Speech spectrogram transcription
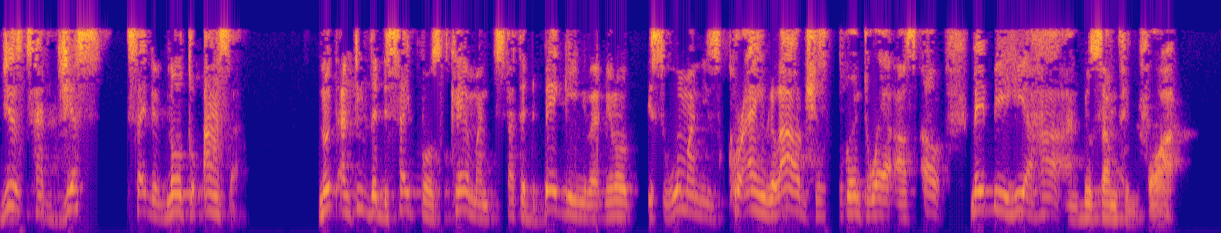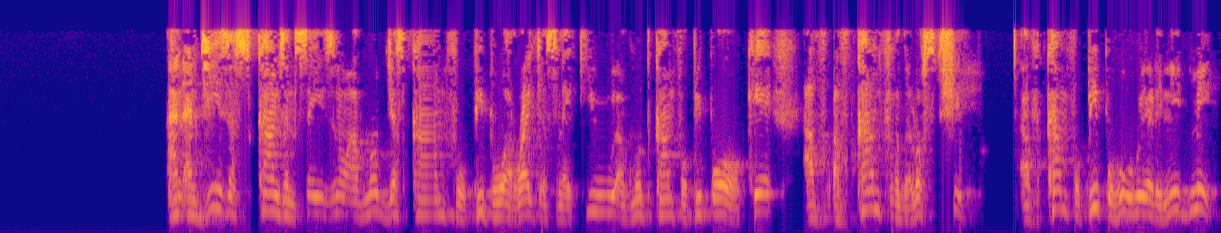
Jesus had just decided not to answer. Not until the disciples came and started begging that, you know, this woman is crying loud. She's going to wear us out. Maybe hear her and do something for her. And, and Jesus comes and says, you know, I've not just come for people who are righteous like you. I've not come for people okay. I've, I've come for the lost sheep. I've come for people who really need me.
